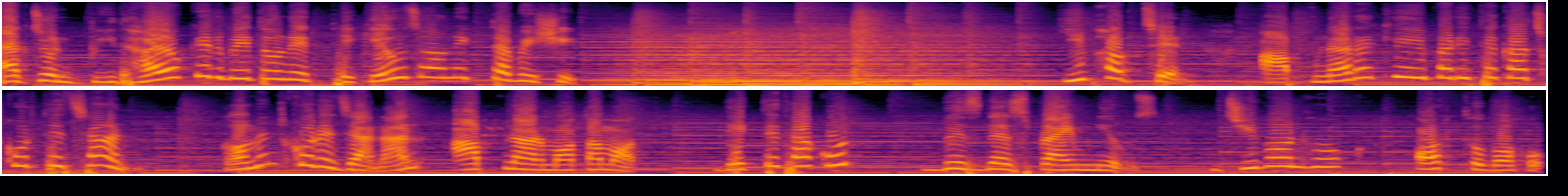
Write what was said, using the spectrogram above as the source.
একজন বিধায়কের বেতনের থেকেও যা অনেকটা বেশি। কি ভাবছেন? আপনারা কি এই বাড়িতে কাজ করতে চান? কমেন্ট করে জানান আপনার মতামত। দেখতে থাকুন বিজনেস প্রাইম নিউজ। জীবন হোক, অর্থবহ।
